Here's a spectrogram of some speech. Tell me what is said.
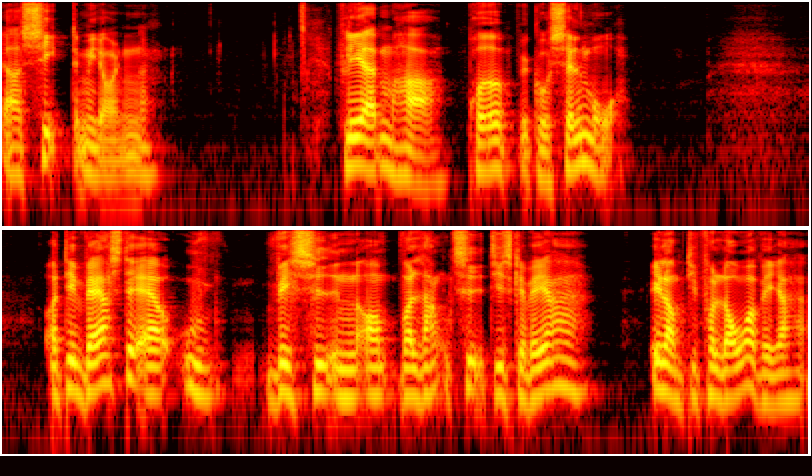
Jeg har set dem i øjnene. Flere af dem har prøvet at begå selvmord. Og det værste er uvidsheden om, hvor lang tid de skal være her, eller om de får lov at være her.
